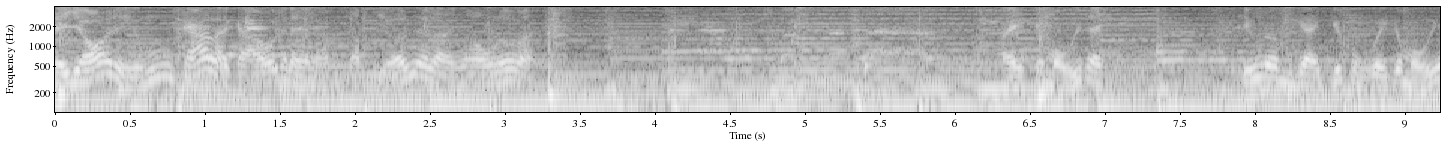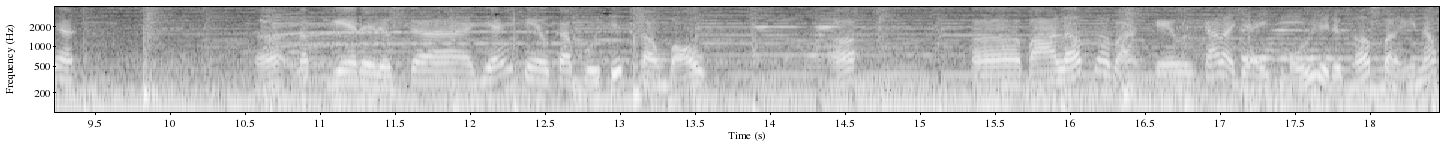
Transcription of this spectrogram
Cây gió thì cũng khá là cao cái này làm sập giữa cái là ngon nữa mà. Đây cái mũi đây. Xíu nữa mình ra trước mình quay cái mũi ha. Đó lắp ghe đây được uh, dán keo composite toàn bộ. Đó. Ờ, ba uh, lớp đó bạn keo khá là dày. Mũi thì được ốp bằng inox.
